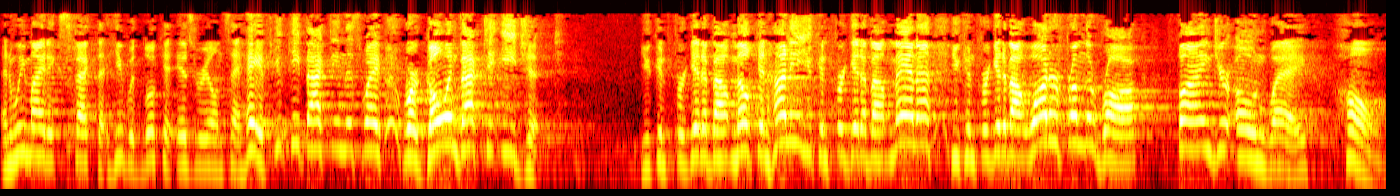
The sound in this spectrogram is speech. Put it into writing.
And we might expect that he would look at Israel and say, hey, if you keep acting this way, we're going back to Egypt. You can forget about milk and honey. You can forget about manna. You can forget about water from the rock. Find your own way home.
